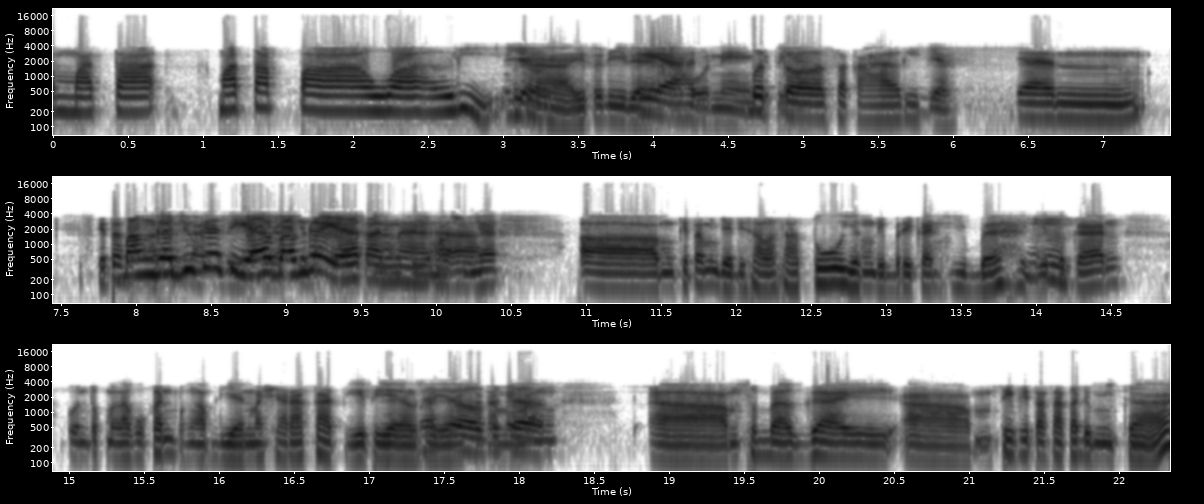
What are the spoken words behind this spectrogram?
Mata Matapawali. betul? Iya, itu di daerah Iya, Bone. betul Gitu sekali. ya. Yes. Dan Kita Bangga juga sih ya, kita bangga ya, karena- sih. maksudnya em, kita menjadi salah satu yang diberikan hibah Mm-mm. gitu kan untuk melakukan pengabdian masyarakat gitu ya Elsa ya Betul, karena betul. memang em, sebagai aktivitas akademika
